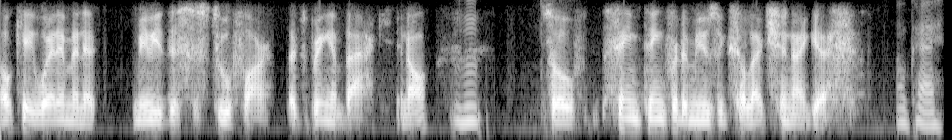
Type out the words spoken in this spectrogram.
okay, wait a minute, maybe this is too far. Let's bring him back. You know. So same thing for the music selection, I guess. Okay.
